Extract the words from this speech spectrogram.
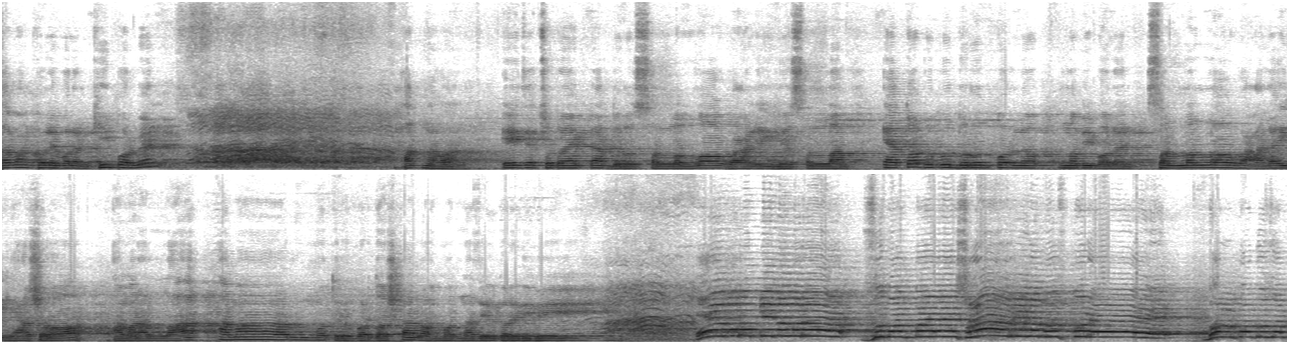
জবান খুলে বলেন, কি পড়বেন? হাত নামান। এই যে ছোট একটা দুরুদ আলাইহি এতটুকু দুরুদ পড়লেও নবী বলেন, সাল্লাল্লাহু আলাইহি আশরা আমার আল্লাহ আমার উন্মতের উপর দশটা রহমত নাজিল করে দিবে। গল্প গুজব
